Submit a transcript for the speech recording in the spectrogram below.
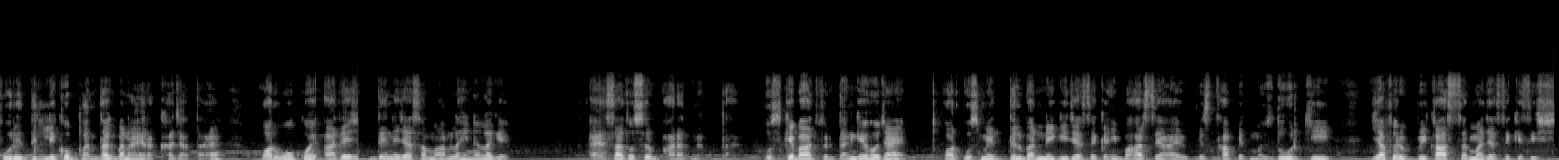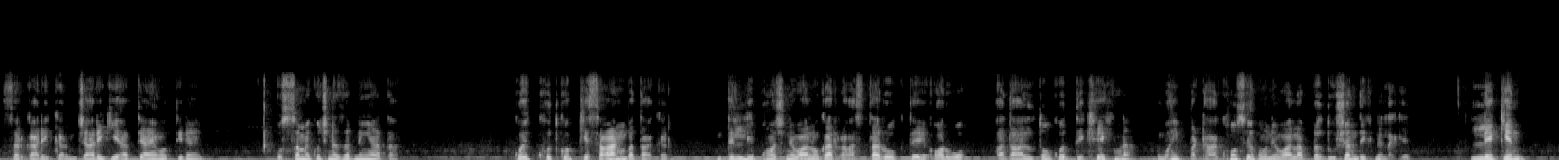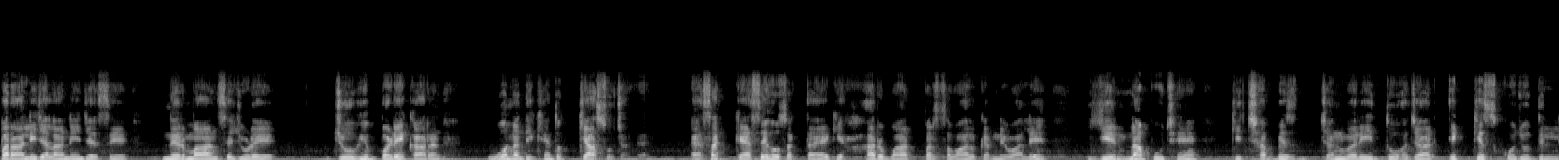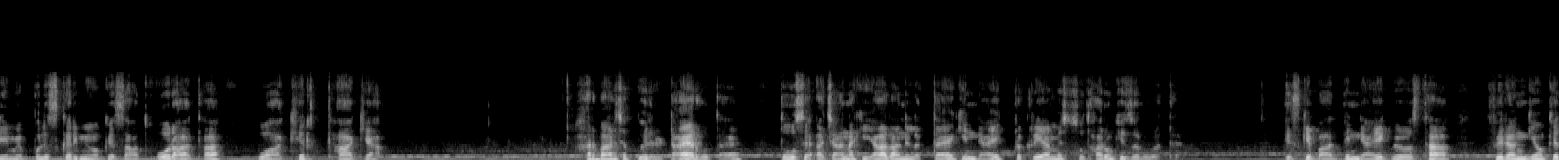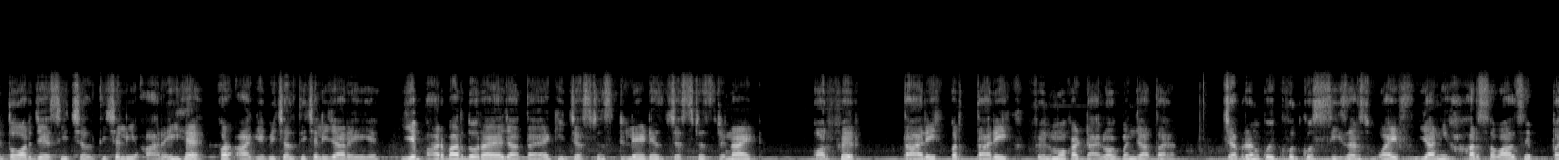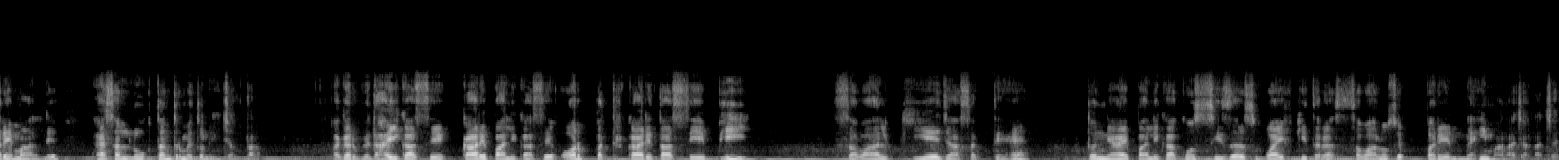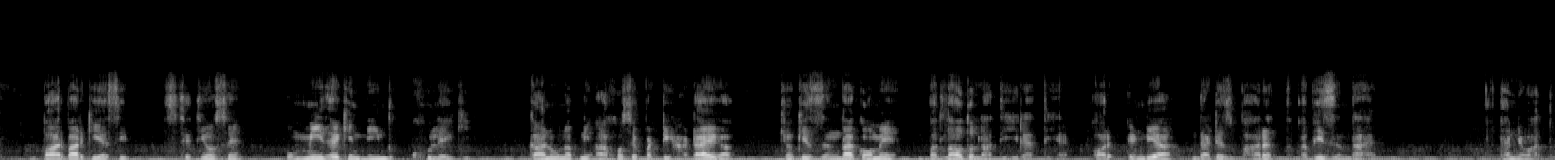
पूरी दिल्ली को बंधक बनाए रखा जाता है और वो कोई आदेश देने जैसा मामला ही न लगे। ऐसा तो सिर्फ़ भारत में होता है। उसके बाद फिर दंगे हो जाएँ और उसमें दिलबर नेगी जैसे कहीं बाहर से आए विस्थापित मजदूर की या फिर विकास शर्मा जैसे किसी सरकारी कर्मचारी की हत्याएँ होती रहें, उस समय कुछ नज़र नहीं आता। कोई खुद को किसान बताकर दिल्ली पहुँचने वालों का रास्ता रोक दे और वो अदालतों को दिखे ही ना, वहीं पटाखों से होने वाला प्रदूषण दिखने लगे। लेकिन पराली जलाने जैसे निर्माण से जुड़े जो भी बड़े कारण हैं, वो न दिखें तो क्या सोचा जाए? ऐसा कैसे हो सकता है कि हर बात पर सवाल करने वाले ये न पूछें कि 26 जनवरी 2021 को जो दिल्ली में पुलिसकर्मियों के साथ हो रहा था, वो आखिर था क्या? हर बार जब कोई रिटायर होता है तो उसे अचानक याद आने लगता है कि न्यायिक प्रक्रिया में सुधारों की ज़रूरत है। इसके बाद भी न्यायिक व्यवस्था फिरंगियों के दौर जैसी चलती चली आ रही है और आगे भी चलती चली जा रही है। ये बार बार दोहराया जाता है कि justice delayed is justice denied और फिर तारीख पर तारीख फ़िल्मों का डायलॉग बन जाता है। जबरन कोई खुद को सीजर्स वाइफ यानी हर सवाल से परे मान ले, ऐसा लोकतंत्र में तो नहीं चलता। अगर विधायिका से, कार्यपालिका से और पत्रकारिता से भी सवाल किए जा सकते हैं तो न्यायपालिका को सीजर्स वाइफ की तरह सवालों से परे नहीं माना जाना चाहिए। बार बार की ऐसी स्थितियों से उम्मीद है कि नींद खुलेगी। कानून अपनी आँखों से पट्टी हटाएगा, क्योंकि ज़िंदा कौमें बदलाव तो लाती ही रहती हैं, और इंडिया दैट इज़ भारत, अभी ज़िंदा है। धन्यवाद।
